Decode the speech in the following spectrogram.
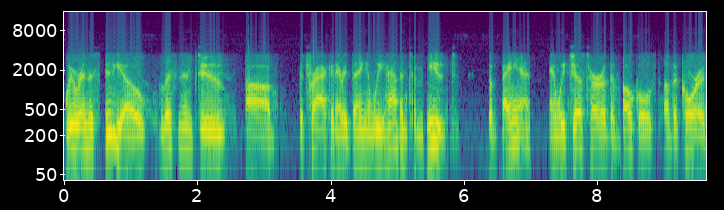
we were in the studio listening to uh, the track and everything, and we happened to mute the band and we just heard the vocals of the chorus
